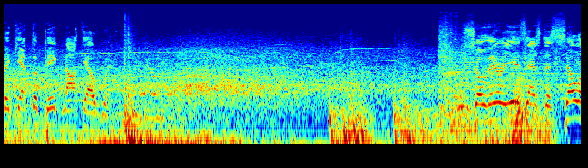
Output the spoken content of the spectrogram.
to get the big knockout win. So there he is as the celebration.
